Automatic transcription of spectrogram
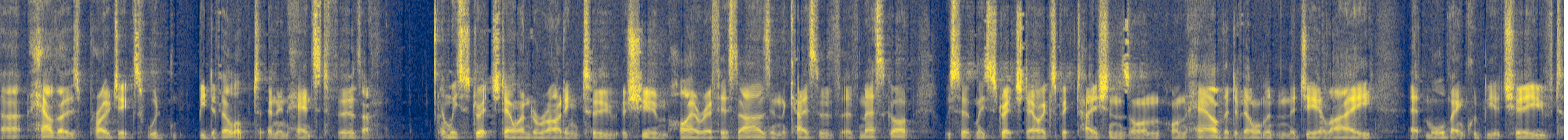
uh, how those projects would be developed and enhanced further. And we stretched our underwriting to assume higher FSRs in the case of, of Mascot. We certainly stretched our expectations on, on how the development and the GLA at Moorebank would be achieved.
